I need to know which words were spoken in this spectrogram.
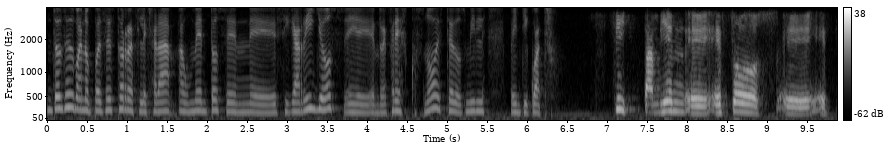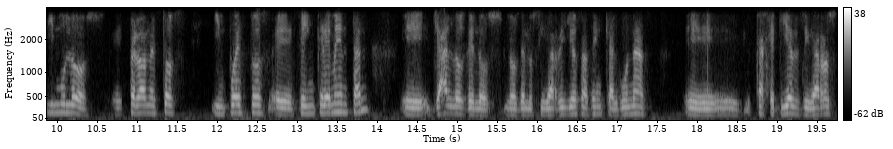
entonces bueno, pues esto reflejará aumentos en eh, cigarrillos, eh, en refrescos, ¿no? Este 2024. Sí, también eh, estos eh, estímulos, eh, perdón, estos impuestos se incrementan. ya los de los los de los cigarrillos hacen que algunas cajetillas de cigarros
